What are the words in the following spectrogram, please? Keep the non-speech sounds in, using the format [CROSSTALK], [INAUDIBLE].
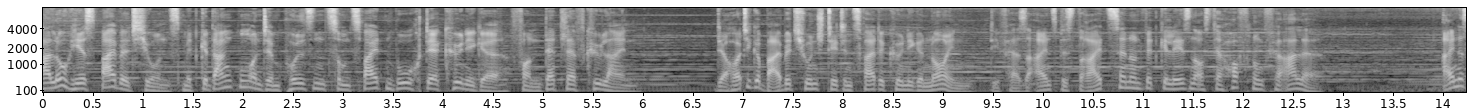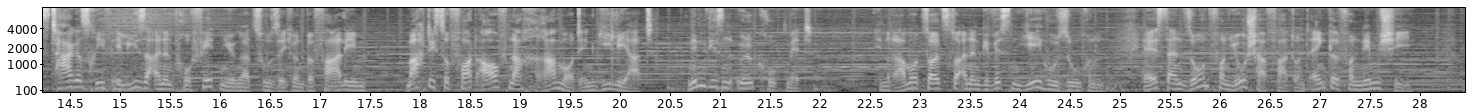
Hallo, hier ist Bibletunes mit Gedanken und Impulsen zum zweiten Buch der Könige von Detlef Kühlein. Der heutige Bibletune steht in 2. Könige 9, die Verse 1 bis 13 und wird gelesen aus der Hoffnung für alle. Eines Tages rief Elisa einen Prophetenjünger zu sich und befahl ihm: Mach dich sofort auf nach Ramoth in Gilead. Nimm diesen Ölkrug mit. In Ramoth sollst du einen gewissen Jehu suchen. Er ist ein Sohn von Josaphat und Enkel von Nimshi.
